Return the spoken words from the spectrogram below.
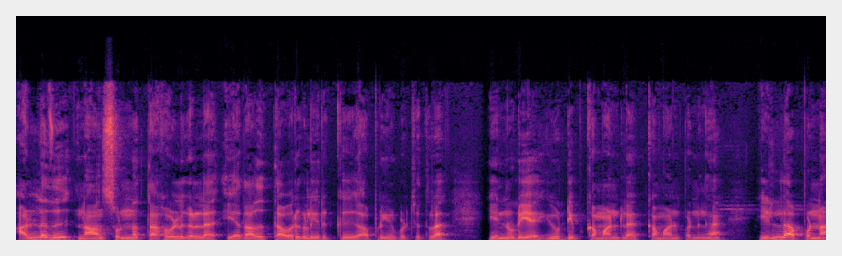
அல்லது நான் சொன்ன தகவல்களில் ஏதாவது தவறுகள் இருக்குது அப்படிங்கிற பட்சத்தில் என்னுடைய யூடியூப் கமாண்டில் கமெண்ட் பண்ணுங்கள் இல்லை அப்படின்னா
